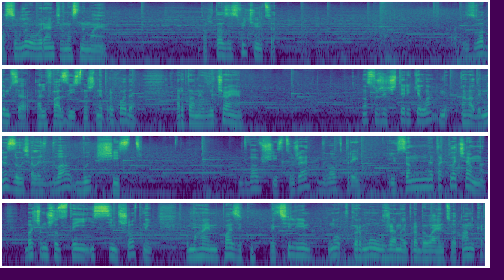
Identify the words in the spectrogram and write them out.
Особливо варіантів у нас немає. Арта засвічується. Зводимося, альфа, звісно ж, не проходить, арта не влучає. У нас уже 4 кіла. Нагадую, ми залишились 2 в 6. 2 в 6, уже 2 в 3. І все не так плачевно. Бачимо, що стає із 7 шостний. Помагаємо пазіку, вицілюємо. Ну, в корму вже ми пробиваємо цього танка.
